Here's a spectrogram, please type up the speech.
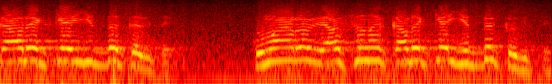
ಕಾಲಕ್ಕೆ ಇದ್ದ ಕವಿತೆ, ಕುಮಾರ ವ್ಯಾಸನ ಕಾಲಕ್ಕೆ ಇದ್ದ ಕವಿತೆ,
